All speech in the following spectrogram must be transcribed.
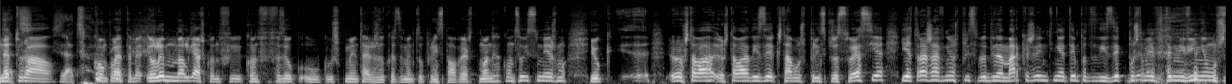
natural. Exato. Completamente. Eu lembro-me, aliás, quando fui, quando fui fazer o, o, os comentários do casamento do Príncipe Alberto de Mônica, aconteceu isso mesmo. Eu, eh, eu, estava, eu estava a dizer que estavam os príncipes da Suécia e atrás já vinham os príncipes da Dinamarca, já nem tinha tempo de dizer que depois também, também vinham os,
